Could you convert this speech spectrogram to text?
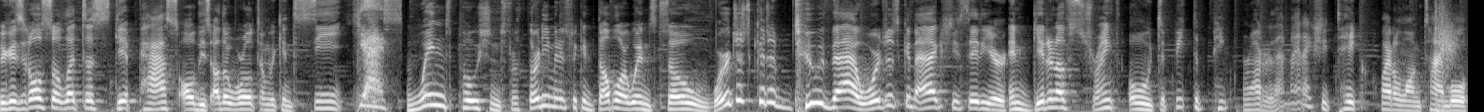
because it also lets us get past all these other worlds and we can see, yes, wins potions. For 30 minutes, we can double our wins. So we're just gonna do that. We're just gonna actually sit here and get enough strength. Oh, to beat the pink marauder, that might actually take quite a long time. We'll,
